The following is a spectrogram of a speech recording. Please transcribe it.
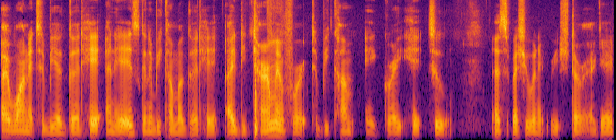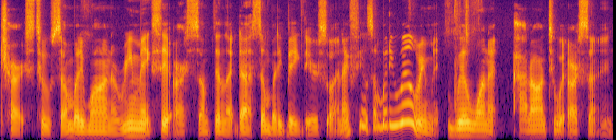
I want it to be a good hit, and it is going to become a good hit. I determined for it to become a great hit too, especially when it reached the reggae charts too. Somebody want to remix it or something like that. Somebody big there, so and I feel somebody will remix, will want to add on to it or something.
